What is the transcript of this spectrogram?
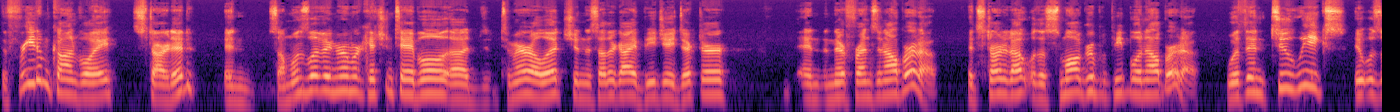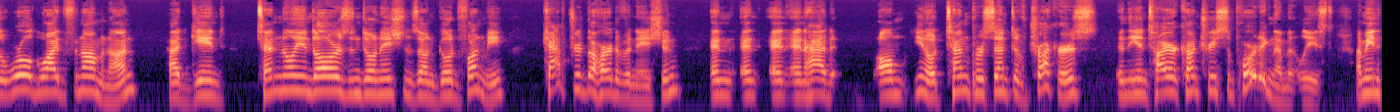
The Freedom Convoy started in someone's living room or kitchen table. Uh, Tamara Lich and this other guy, BJ Dichter, and, and their friends in Alberta. It started out with a small group of people in Alberta. Within two weeks, it was a worldwide phenomenon. Had gained ten million dollars in donations on GoFundMe, captured the heart of a nation, and and and and had um you know ten percent of truckers in the entire country supporting them at least. I mean,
